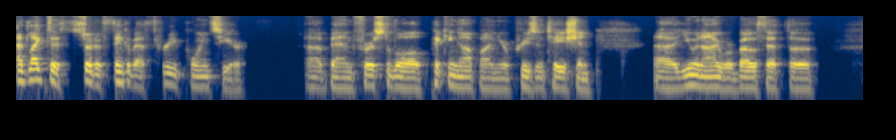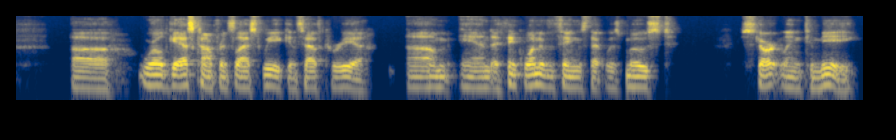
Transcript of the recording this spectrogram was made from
I'd like to sort of think about three points here. uh, Ben. First of all, picking up on your presentation, you and I were both at the World Gas Conference last week in South Korea. Um, and I think one of the things that was most startling to me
